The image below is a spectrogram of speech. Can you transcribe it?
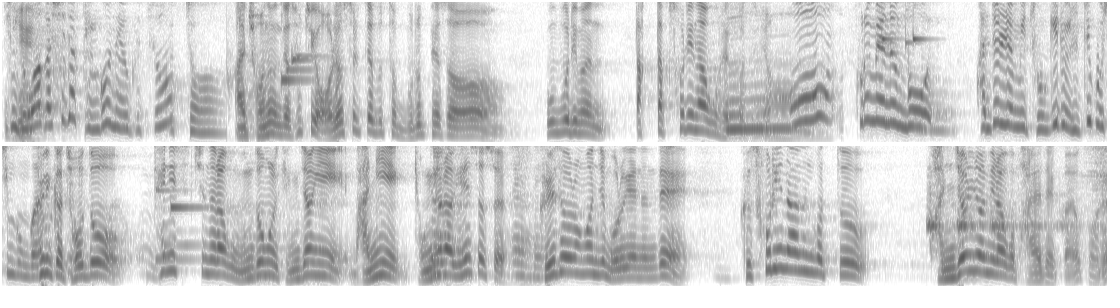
지금 예. 노화가 시작된 거네요, 그렇죠? 그렇죠. 아니 저는 근데 솔직히 어렸을 때부터 무릎에서 구부리면 딱딱 소리 나고 그랬거든요. 어? 그러면은 뭐 관절염이 조기로 일찍 오신 건가요? 그러니까 저도 테니스 치느라고 운동을 굉장히 많이 격렬하게 했었어요. 네, 네. 그래서 그런 건지 모르겠는데 그 소리 나는 것도 관절염이라고 봐야 될까요, 그거를?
